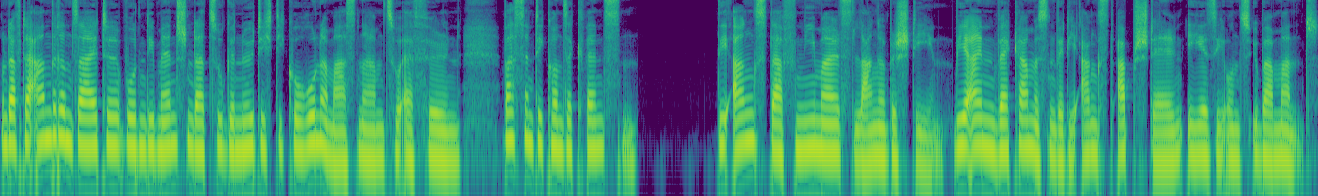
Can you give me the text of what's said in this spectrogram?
und auf der anderen Seite wurden die Menschen dazu genötigt, die Corona-Maßnahmen zu erfüllen. Was sind die Konsequenzen? Die Angst darf niemals lange bestehen. Wie einen Wecker müssen wir die Angst abstellen, ehe sie uns übermannt.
